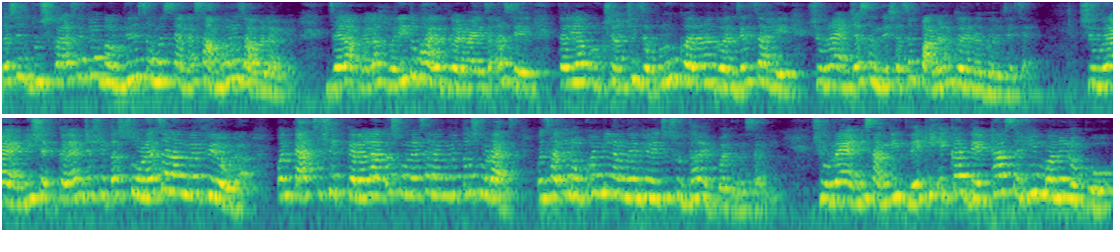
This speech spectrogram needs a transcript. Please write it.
तसेच दुष्काळासारख्या गंभीर समस्यांना सामोरं जावं लागेल. जर आपल्याला हरित भारत घडवायचा असेल तर या वृक्षांची जपणूक करणं गरजेचं आहे. शिवरायांच्या संदेशाचं पालन करणं गरजेचं आहे. शिवरायांनी शेतकऱ्यांच्या शेतात सोन्याचा नांगर फिरवला. पण त्याच शेतकऱ्याला आता सोन्याचा नांगर तो सोडाच. पण साधं लोखंडी नांगर घेण्याची सुद्धा हिंमत नसावी. शिवरायांनी सांगितले की एका देठासही मन नको.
